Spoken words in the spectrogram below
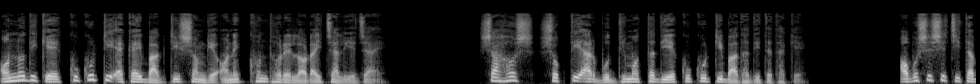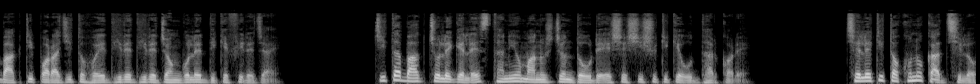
অন্যদিকে কুকুরটি একাই বাঘটির সঙ্গে অনেকক্ষণ ধরে লড়াই চালিয়ে যায়। সাহস, শক্তি আর বুদ্ধিমত্তা দিয়ে কুকুরটি বাধা দিতে থাকে। অবশেষে চিতাবাঘটি পরাজিত হয়ে ধীরে ধীরে জঙ্গলের দিকে ফিরে যায়। চিতাবাঘ চলে গেলে স্থানীয় মানুষজন দৌড়ে এসে শিশুটিকে উদ্ধার করে। ছেলেটি তখনও কাঁদছিল,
